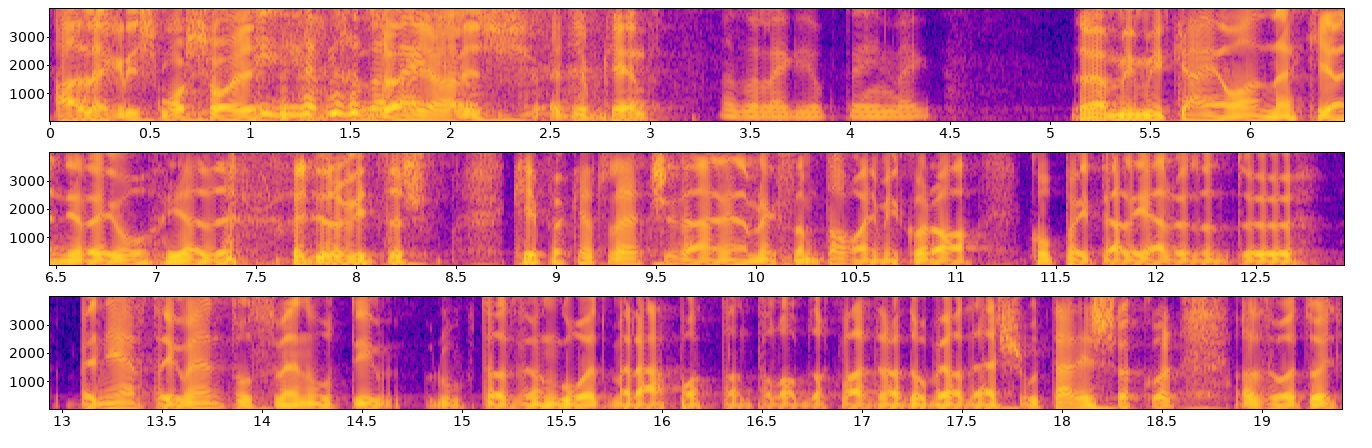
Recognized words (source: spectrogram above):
Allegris mosoly, Igen, az az zseniális egyébként. Az a legjobb, tényleg. De olyan mimikája van neki, annyira jó, de annyira vicces képeket lehet csinálni. Emlékszem tavaly, mikor a Coppa Italia elődöntőben nyert a Juventus, Venuti rúgta az öngolt, mert rápattant a labda Quadrado beadása után, és akkor az volt, hogy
